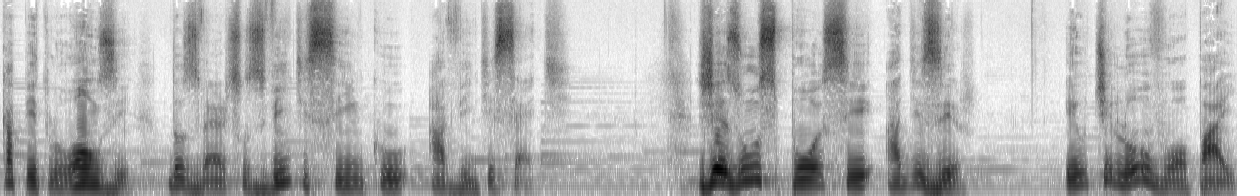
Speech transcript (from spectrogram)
capítulo 11, dos versos 25 a 27. Jesus pôs-se a dizer: Eu te louvo, ó Pai,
